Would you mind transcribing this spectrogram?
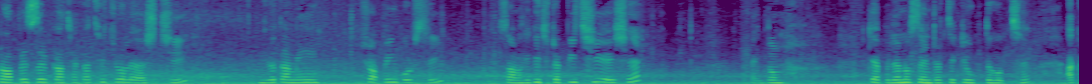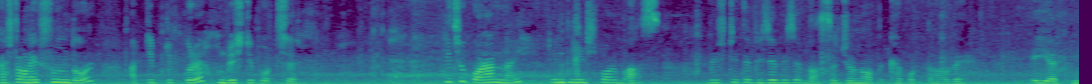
টপেসের কাছাকাছি চলে আসছি। যেহেতু আমি শপিং করছি। সো আমাকে কিছুটা পিছিয়ে এসে একদম ক্যাপিলানো সেন্টার থেকে উঠতে হচ্ছে। আকাশটা অনেক সুন্দর আর টিপ টিপ করে বৃষ্টি পড়ছে। কিছু করার নাই। টেন মিনিটস পর বাস। বৃষ্টিতে ভিজে ভিজে বাসের জন্য অপেক্ষা করতে হবে। এই আর কি।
